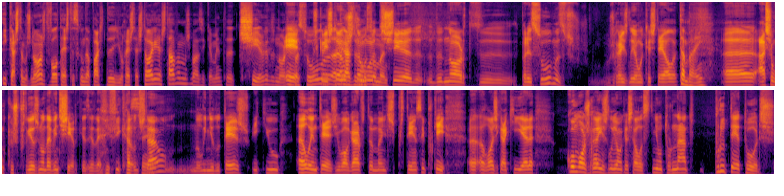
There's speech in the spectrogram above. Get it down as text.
E cá estamos nós, de volta a esta segunda parte de E o Resto da História. Estávamos basicamente a descer de norte É, para sul, os cristãos atrás dos estão a muçulmanos. descer de, norte para sul, mas os, os reis de Leão e Castela Também. ah, acham que os portugueses não devem descer, quer dizer, devem ficar onde Sim. estão, na linha do Tejo, e que o Alentejo e o Algarve também lhes pertencem, porque a, a lógica aqui era como os reis de Leão e Castela se tinham tornado protetores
